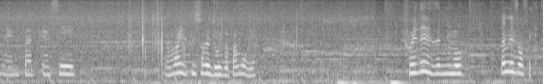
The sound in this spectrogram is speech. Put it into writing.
Il a une patte cassée. Au moins il est plus sur le dos, il va pas mourir. Il faut aider les animaux, même les insectes.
